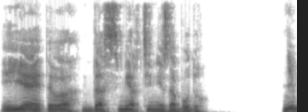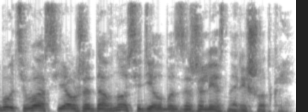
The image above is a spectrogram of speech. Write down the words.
и я этого до смерти не забуду. Не будь вас, я уже давно сидел бы за железной решеткой.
